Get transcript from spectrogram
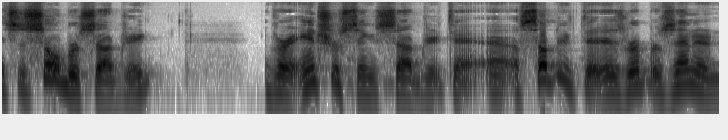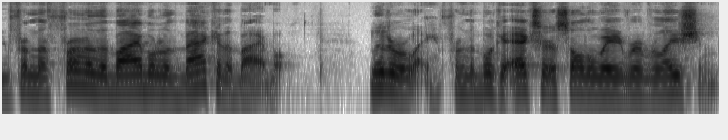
It's a sober subject, a very interesting subject, a subject that is represented from the front of the Bible to the back of the Bible literally, from the book of Exodus all the way to Revelation.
